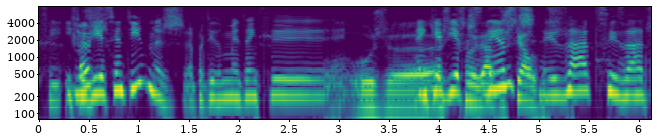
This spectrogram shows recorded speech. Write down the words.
Sim, e fazia mas, sentido, mas a partir do momento em que, os, uh, em que havia precedentes. Exato, exato.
